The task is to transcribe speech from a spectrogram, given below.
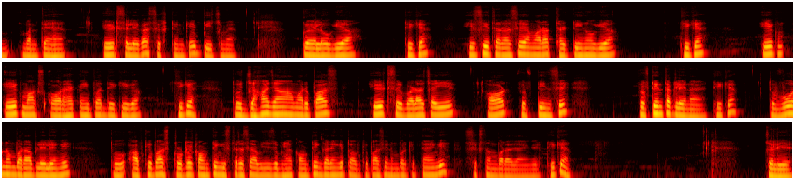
बनते हैं? एट से लेकर सिक्सटीन के बीच में। ट्वेल्व हो गया, ठीक है? इसी तरह से हमारा थर्टीन हो गया, ठीक है? एक एक मार्क्स और है कहीं पर, देखिएगा, ठीक है? तो जहाँ जहाँ हमारे पास एट से बड़ा चाहिए और फिफ्टीन से फिफ्टीन तक लेना है, ठीक है? तो वो नंबर आप ले लेंगे। तो आपके पास टोटल काउंटिंग इस तरह से आप ये जब यहाँ काउंटिंग करेंगे तो आपके पास ये नंबर कितने आएँगे? सिक्स नंबर आ जाएँगे, ठीक है? चलिए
